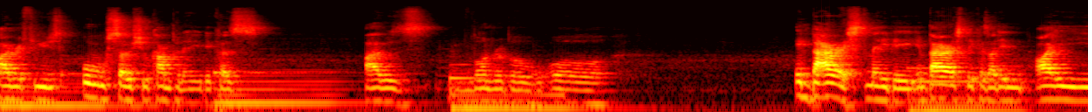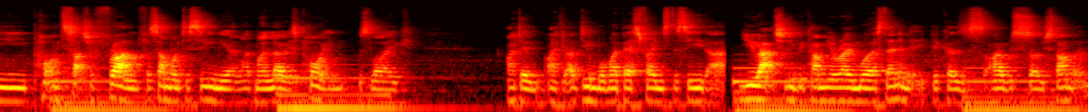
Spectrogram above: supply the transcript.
I refused all social company because I was vulnerable or embarrassed maybe embarrassed because i didn't i put on such a front for someone to see me at like my lowest point was like I don't I, I didn't want my best friends to see that. You actually become your own worst enemy because I was so stubborn.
